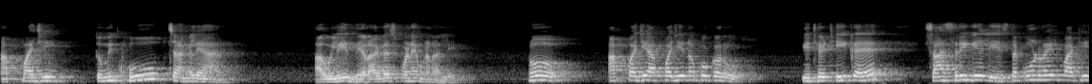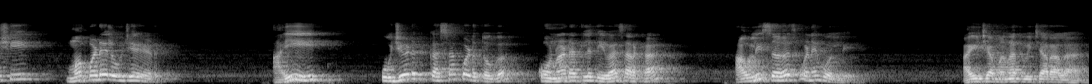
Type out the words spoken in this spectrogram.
आप्पाजी तुम्ही खूप चांगले आहात. आवली निरागसपणे म्हणाली. हो आप्पाजी आप्पाजी नको करू. इथे ठीक आहे सासरी गेलीस तर कोण राहील पाठीशी? मग पडेल उजेड. आई उजेड कसा पडतो ग? कोनाड्यातल्या दिव्यासारखा? आवली सहजपणे बोलली. आईच्या मनात विचार आला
